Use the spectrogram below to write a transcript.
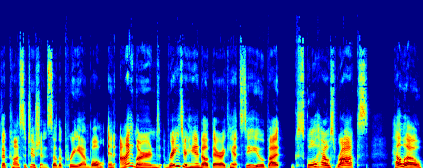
the Constitution, so the preamble. And I learned. Raise your hand out there. I can't see you, but Schoolhouse rocks. Hello,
